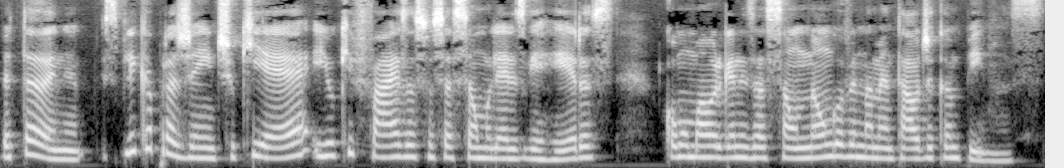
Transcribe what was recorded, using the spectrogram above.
Betânia, explica pra gente o que é e o que faz a Associação Mulheres Guerreiras como uma organização não governamental de Campinas.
